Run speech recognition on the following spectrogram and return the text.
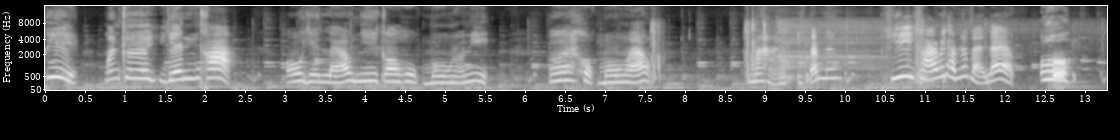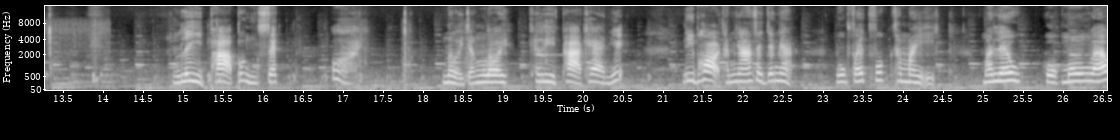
พี่ มันคือเย็นค่ะ โอ้เย็นแล้วนี่ก็หกโมงแล้วนี่เฮ้ยหกโมงแล้วทำอาหารอีกแป๊บนึง พี่คะไม่ทำตั้งแต่แรก เออ รีดผ้าเพิ่งเซ็ตโอ้ยเหนื่อยจังเลยแค่รีดผ่าแค่นี้ นี่พ่อทำงานเสร็จยังเนี่ยดูเฟซบุ๊กทำไมอีก มาเร็วหกโมงแล้ว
